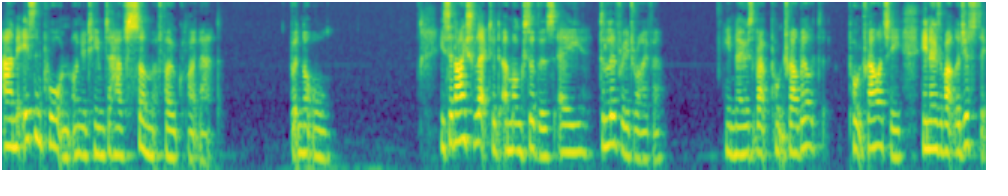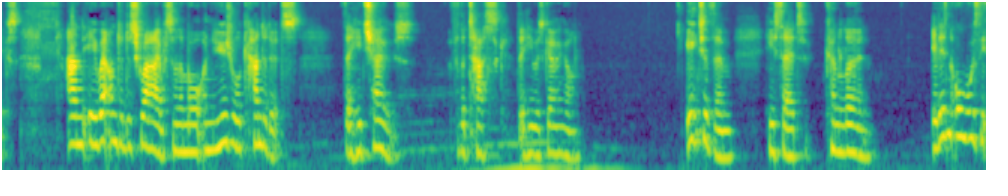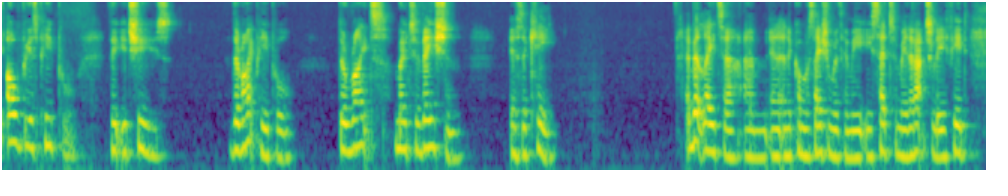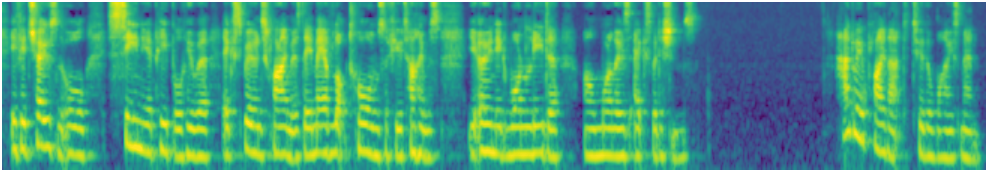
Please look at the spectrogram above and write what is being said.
and it is important on your team to have some folk like that, but not all. He said, I selected, amongst others, a delivery driver. He knows about punctuality, he knows about logistics, and he went on to describe some of the more unusual candidates that he chose for the task that he was going on. Each of them, he said, can learn. It isn't always the obvious people that you choose. The right people, the right motivation is the key. A bit later, um, in, in, a conversation with him, he, he said to me that actually, if he'd if he'd chosen all senior people who were experienced climbers, they may have locked horns a few times. You only need one leader on one of those expeditions. How do we apply that to the wise men?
